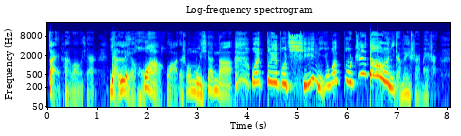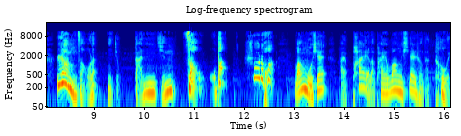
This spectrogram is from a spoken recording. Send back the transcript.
再看汪先生，眼泪哗哗的说：“木仙呐，我对不起你，我不知道你这没事没事让走了你就赶紧走吧。”说着话，王木仙还拍了拍汪先生的腿，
